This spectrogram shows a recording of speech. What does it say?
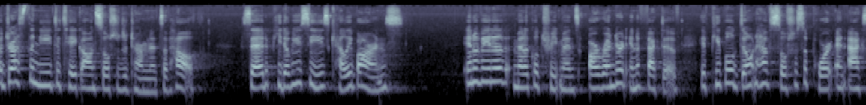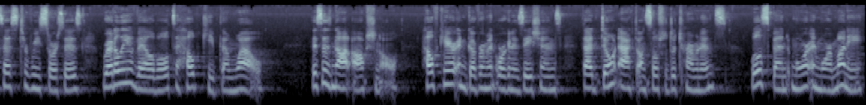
addressed the need to take on social determinants of health. Said PwC's Kelly Barnes Innovative medical treatments are rendered ineffective if people don't have social support and access to resources readily available to help keep them well. This is not optional. Healthcare and government organizations that don't act on social determinants will spend more and more money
